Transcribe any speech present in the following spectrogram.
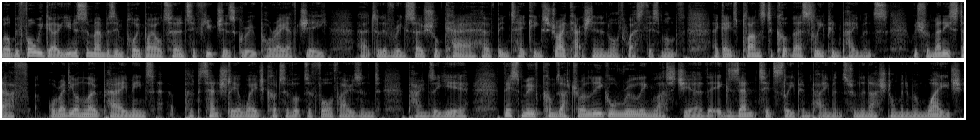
Well, before we go, Unison members employed by Alternative Futures Group, or AFG, uh, delivering social care, have been taking strike action in the Northwest this month against plans to cut their sleeping payments, which for many staff already on low pay means potentially a wage cut of up to £4,000 a year. This move comes after a legal ruling last year that exempted sleeping payments from the national minimum wage.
